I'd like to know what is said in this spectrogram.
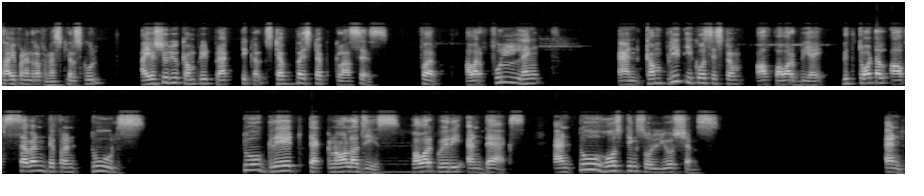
Sai Phanindra from SQL School. I assure you complete practical step-by-step classes for our full length and complete ecosystem of Power BI with total of seven different tools. Two great technologies, Power Query and DAX, and two hosting solutions. And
